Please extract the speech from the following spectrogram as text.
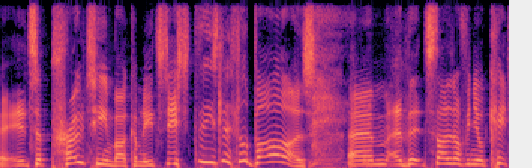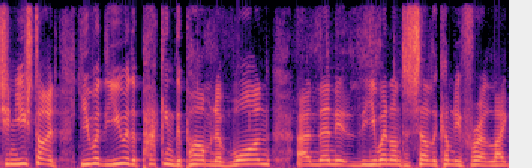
It's a protein bar company. It's, it's these little bars um, that started off in your kitchen. You started, you were, you were the packing department of one, and then it, you went on to sell the company for uh, like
